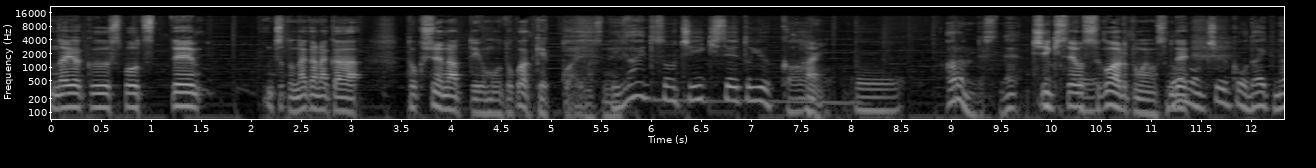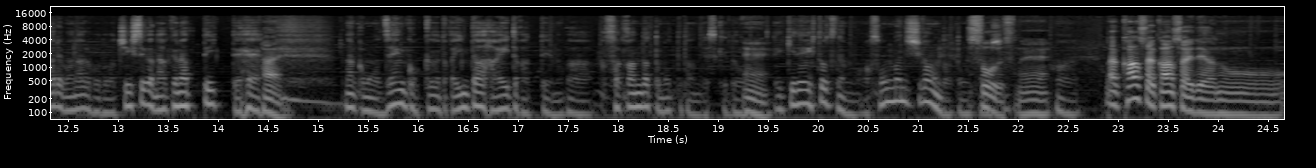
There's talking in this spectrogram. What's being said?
大学スポーツってちょっとなかなか特殊やなって思うところは結構ありますね。意外とその地域性というか、はい、こうあるんですね。地域性はすごいあると思います。どんどん中高大ってなればなるほど地域性がなくなっていって、はい、なんかもう全国とかインターハイとかっていうのが盛んだと思ってたんですけど、ええ、駅伝一つでもそんなに違うんだと思ってそうですね、はい、関西関西であの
